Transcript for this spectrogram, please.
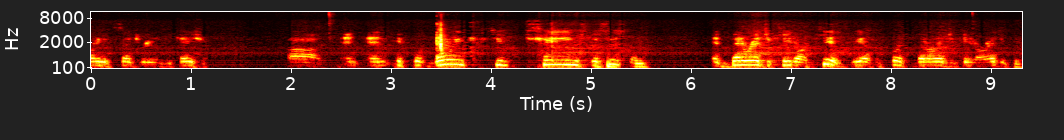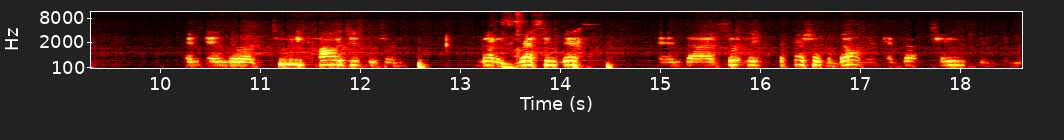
20th century education. Uh, and, and if we're going to change the system and better educate our kids, we have to first better educate our educators. And, and there are too many colleges which are not addressing this. And uh, certainly professional development has not changed in, in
